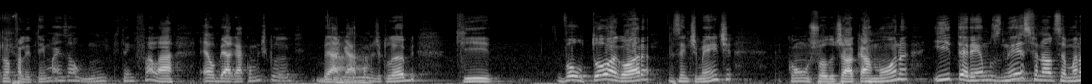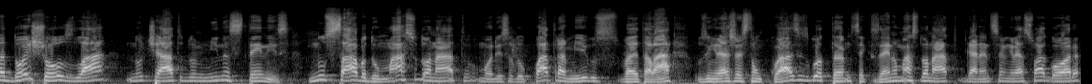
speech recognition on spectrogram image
que eu falei, tem mais algum que tem que falar. É o BH Comedy Club. BH Ah. Comedy Club, que voltou agora, recentemente, com o show do Thiago Carmona. E teremos nesse final de semana dois shows lá no Teatro do Minas Tênis. No sábado, Márcio Donato, humorista do Quatro Amigos, vai estar lá. Os ingressos já estão quase esgotando. Se você quiser ir no Márcio Donato, garante seu ingresso agora.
